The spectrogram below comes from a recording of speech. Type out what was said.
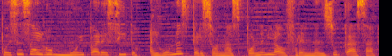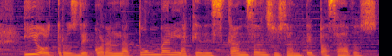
Pues es algo muy parecido. Algunas personas ponen la ofrenda en su casa y otros decoran la tumba en la que descansan sus antepasados.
